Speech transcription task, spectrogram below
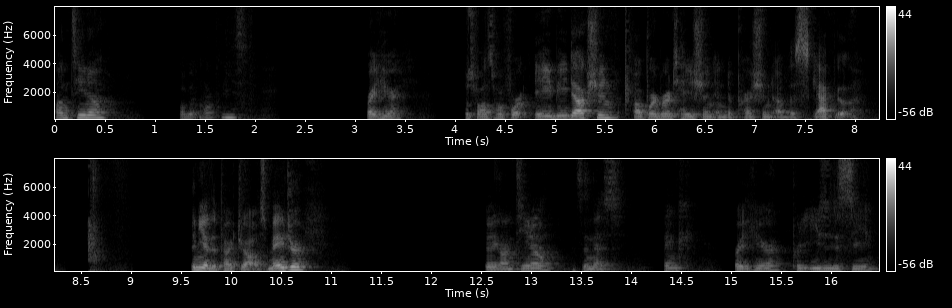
on Tino. A little bit more, please. Right here, responsible for abduction, upward rotation, and depression of the scapula. Then you have the pectoralis major, on It's in this pink right here, pretty easy to see.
